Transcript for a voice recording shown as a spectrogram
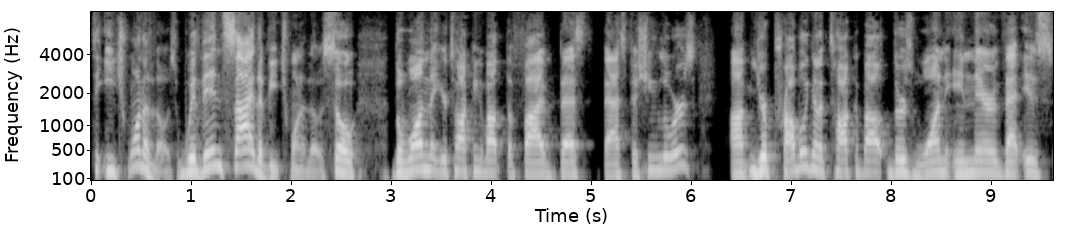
to each one of those within inside of each one of those. So the one that you're talking about, the five best bass fishing lures, um, you're probably going to talk about. There's one in there that is,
